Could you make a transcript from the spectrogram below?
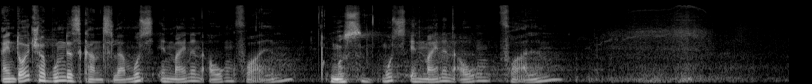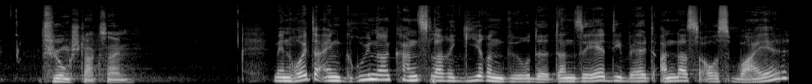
Ein deutscher Bundeskanzler muss in meinen Augen vor allem muss muss in meinen Augen vor allem führungsstark sein. Wenn heute ein grüner Kanzler regieren würde, dann sähe die Welt anders aus, weil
